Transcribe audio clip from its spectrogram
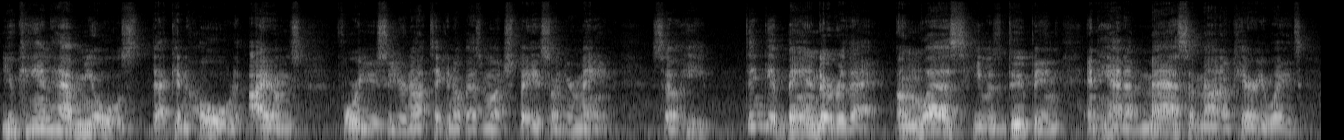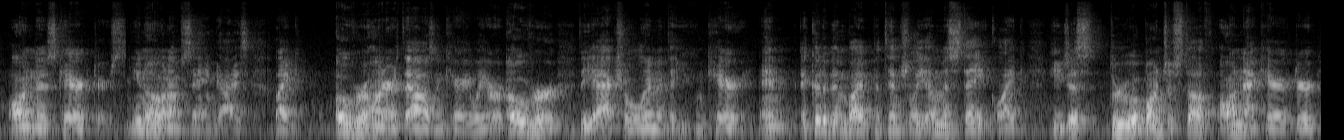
you can have mules that can hold items for you so you're not taking up as much space on your main. So he didn't get banned over that unless he was duping and he had a mass amount of carry weights on those characters. You know what I'm saying guys. Like over 100,000 carry weight or over the actual limit that you can carry. And it could have been by potentially a mistake, like he just threw a bunch of stuff on that character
